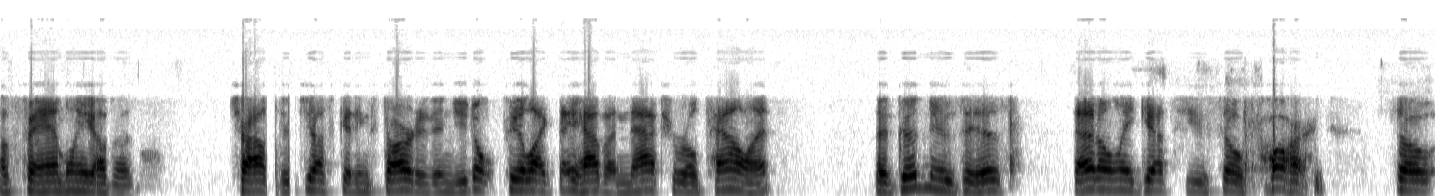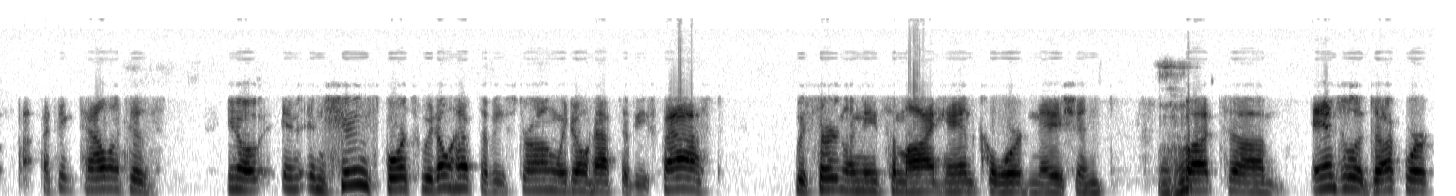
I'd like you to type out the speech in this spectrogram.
a family of a child who's just getting started and you don't feel like they have a natural talent, the good news is that only gets you so far. So I think talent is, you know, in, in shooting sports, we don't have to be strong. We don't have to be fast. We certainly need some eye-hand coordination. Uh-huh. But um, Angela Duckworth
